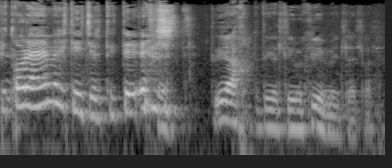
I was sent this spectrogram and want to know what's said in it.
Бид гур амар их тийж ярьдаг те. Тэгээ яах вэ? Тэгэл ерөнхий юм л алгаа.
